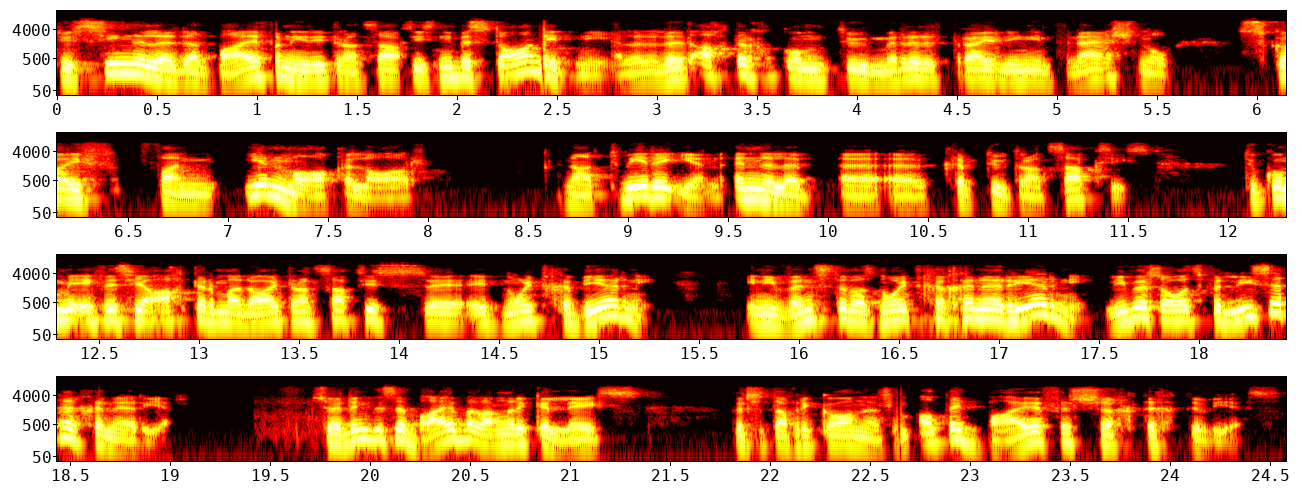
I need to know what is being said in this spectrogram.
toe sien hulle dat baie van hierdie transaksies nie bestaan het nie. Hulle het agtergekom toe Mirror Trading International skuif van een makelaar na tweede een in hulle uh uh kripto transaksies. Toe kom die FSCA agter maar daai transaksies uh, het nooit gebeur nie en die winste was nooit gegenereer nie. Liewer sou wat verliese gegenereer. So ek dink dis 'n baie belangrike les vir Suid-Afrikaners om altyd baie versigtig te wees.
